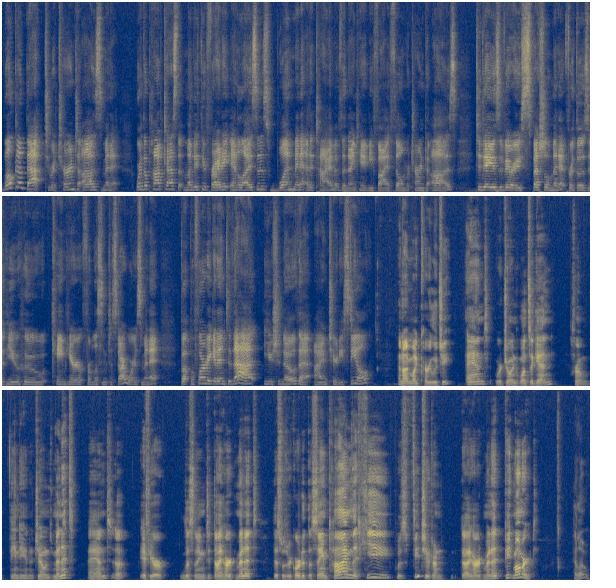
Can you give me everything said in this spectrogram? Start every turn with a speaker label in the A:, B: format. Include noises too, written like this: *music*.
A: Welcome back to Return to Oz Minute. We're the podcast that Monday through Friday analyzes one minute at a time of the 1985 film Return to Oz. Today is a very special minute for those of you who came here from listening to Star Wars Minute. But before we get into that, you should know that I'm Tierney Steele.
B: And I'm Mike Carlucci. And we're joined once again from the Indiana Jones Minute. And uh, if you're listening to Die Hard Minute, this was recorded at the same time that he was featured on Die Hard Minute, Pete Mummert.
C: Hello.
